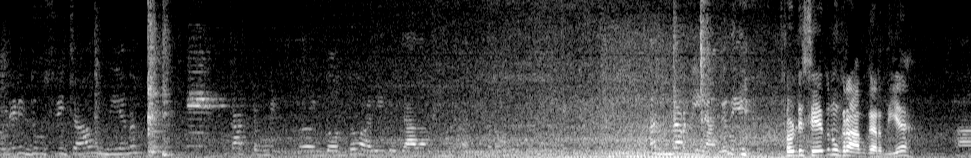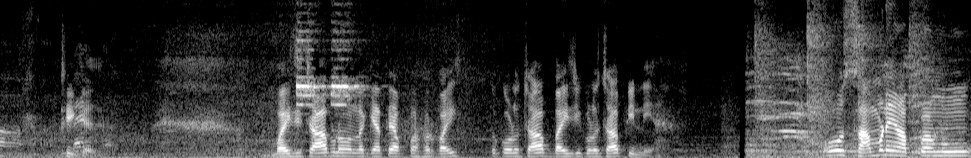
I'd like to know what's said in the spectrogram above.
ਉਹ ਜਿਹੜੀ ਦੂਸਰੀ ਚਾਹ ਹੁੰਦੀ ਹੈ ਨਾ ਘੱਟ ਮਿ- ਅਹ ਦੁੱਧ ਵਾਲੀ ਤੇ ਜ਼ਿਆਦਾ ਮਿੱਠੀ ਵਾਲੀ। ਸਕਦੀ ਤੁਹਾਡੀ ਸਿਹਤ ਨੂੰ ਖਰਾਬ ਕਰਦੀ ਹੈ? ਹਾਂ। ਠੀਕ ਹੈ ਜੀ। ਬਾਈ ਜੀ ਚਾਹ ਬਣਾਉਣ ਲੱਗਿਆ ਤੇ ਆਪਾਂ ਫਿਰ ਬਾਈ ਤੋਂ ਕੋਲੋਂ ਚਾਹ ਬਾਈ ਜੀ ਕੋਲੋਂ ਚਾਹ ਪੀਣੀ ਹੈ। ਉਹ ਸਾਹਮਣੇ ਆਪਾਂ ਨੂੰ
